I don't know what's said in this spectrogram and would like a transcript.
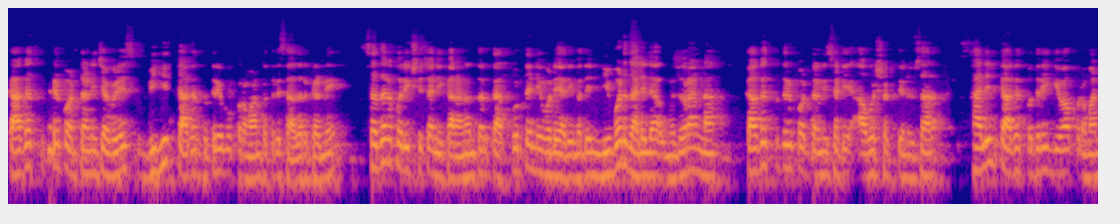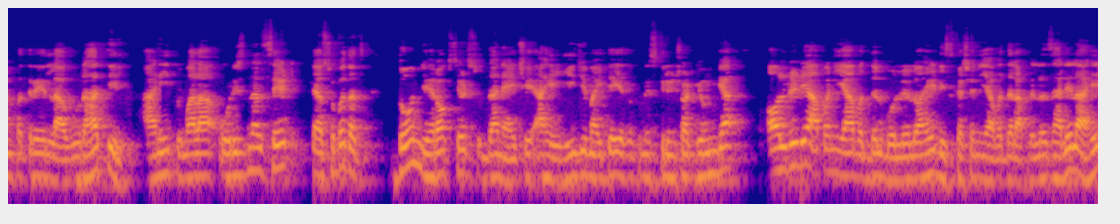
कागदपत्रे पडताळणीच्या वेळेस विहित कागदपत्रे व प्रमाणपत्रे सादर करणे सदर परीक्षेच्या निकालानंतर तात्पुरत्या निवड यादीमध्ये निवड झालेल्या उमेदवारांना कागदपत्रे पडताळणीसाठी आवश्यकतेनुसार खालील कागदपत्रे किंवा प्रमाणपत्रे लागू राहतील आणि तुम्हाला ओरिजिनल सेट त्यासोबतच दोन झेरॉक्स सेट सुद्धा न्यायचे आहे. ही जी माहिती आहे याचा तुम्ही स्क्रीनशॉट घेऊन घ्या. ऑलरेडी आपण याबद्दल बोललेलो आहे डिस्कशन याबद्दल आपल्याला झालेलं आहे.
